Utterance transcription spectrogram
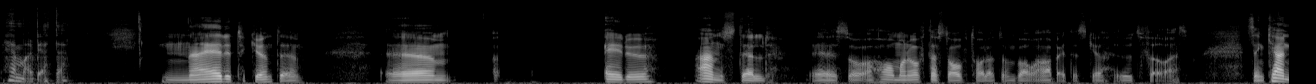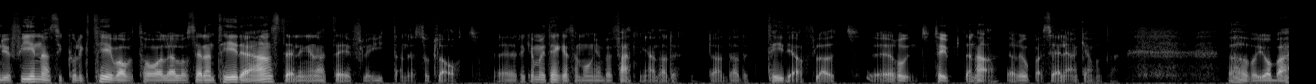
hemarbete? Nej, det tycker jag inte. Um, är du anställd eh, så har man oftast avtalat om var arbetet ska utföras. Sen kan det ju finnas i kollektivavtal eller sedan tidigare anställningen att det är flytande såklart. Eh, det kan man ju tänka sig många befattningar där det, där, där det tidigare flöt eh, runt, typ den här Europasäljaren kanske inte behöver jobba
